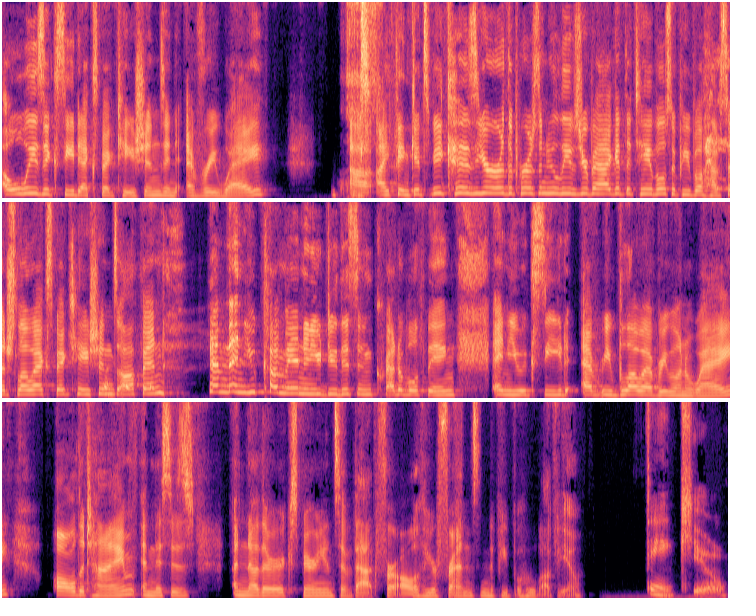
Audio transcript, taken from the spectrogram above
always exceed expectations in every way. Uh, I think it's because you're the person who leaves your bag at the table. So people have such low expectations often. and then you come in and you do this incredible thing and you exceed every, you blow everyone away all the time. And this is another experience of that for all of your friends and the people who love you. Thank you.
